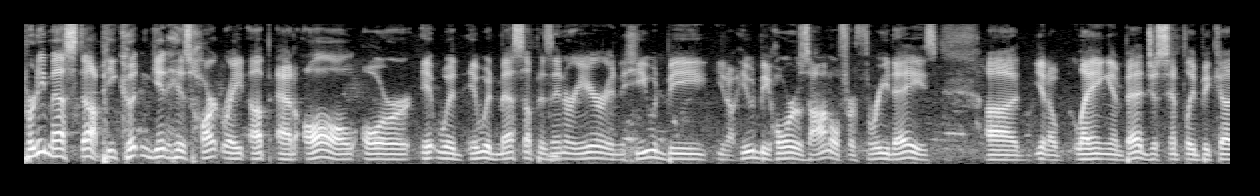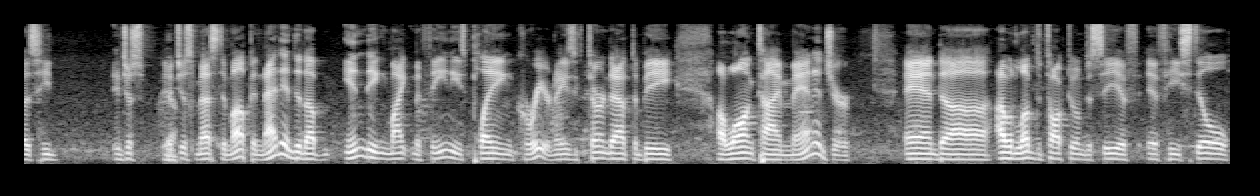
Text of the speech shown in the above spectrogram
pretty messed up. He couldn't get his heart rate up at all or it would it would mess up his inner ear and he would be you know he would be horizontal for 3 days uh, you know laying in bed just simply because he it just yeah. it just messed him up, and that ended up ending Mike Matheny's playing career. Now he's turned out to be a longtime manager, and uh, I would love to talk to him to see if if he still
